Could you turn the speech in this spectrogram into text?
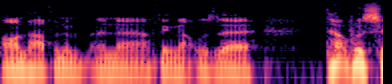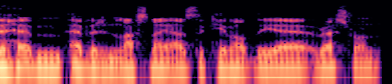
aren't having them, and uh, I think that was uh, that was um, evident last night as they came out the uh, restaurant.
